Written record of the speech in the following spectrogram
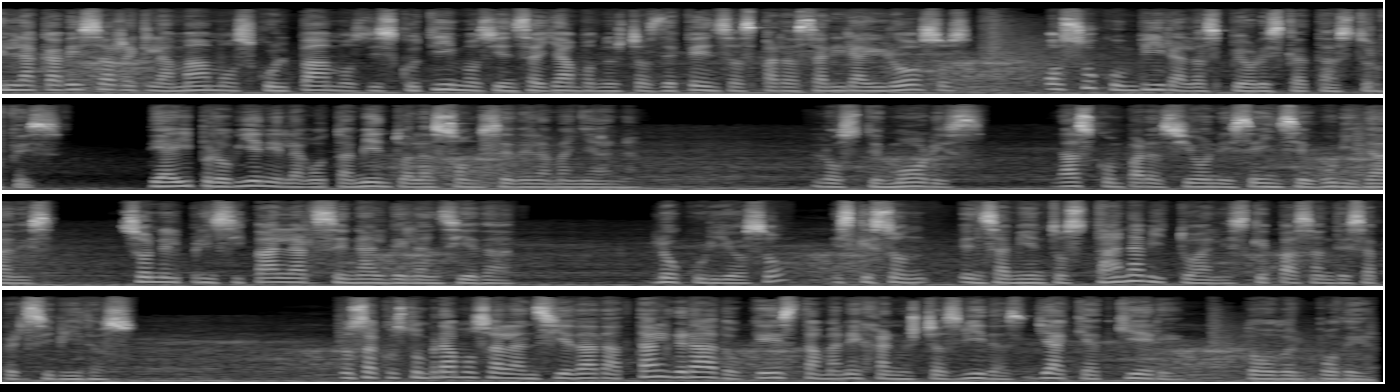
en la cabeza reclamamos, culpamos, discutimos y ensayamos nuestras defensas para salir airosos o sucumbir a las peores catástrofes. De ahí proviene el agotamiento a las 11 de la mañana. Los temores, las comparaciones e inseguridades son el principal arsenal de la ansiedad. Lo curioso es que son pensamientos tan habituales que pasan desapercibidos. Nos acostumbramos a la ansiedad a tal grado que ésta maneja nuestras vidas ya que adquiere todo el poder.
